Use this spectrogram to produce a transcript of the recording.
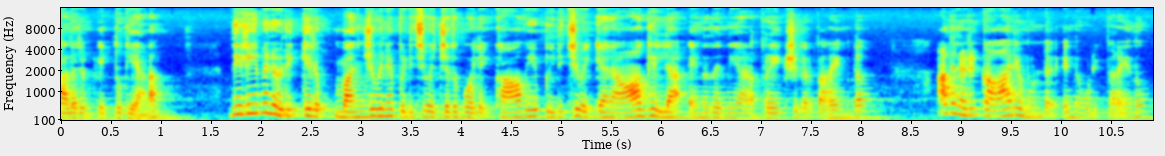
പലരും എത്തുകയാണ്. ദിലീപിന് ഒരിക്കലും മഞ്ജുവിനെ പിടിച്ചു വെച്ചതുപോലെ കാവ്യയെ പിടിച്ചു വയ്ക്കാനാകില്ല എന്ന് തന്നെയാണ് പ്രേക്ഷകർ പറയുന്നത്. അതിനൊരു കാര്യമുണ്ട് എന്നുകൂടി പറയുന്നു.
